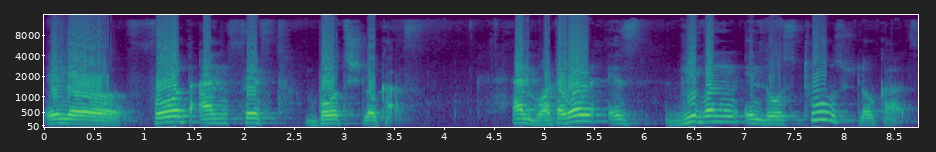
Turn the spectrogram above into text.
in the fourth and fifth both shlokas. And whatever is given in those two shlokas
